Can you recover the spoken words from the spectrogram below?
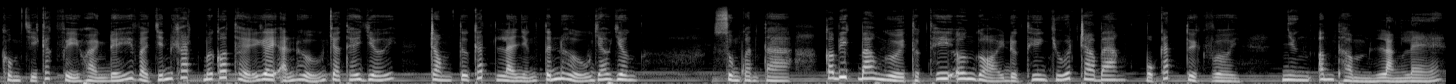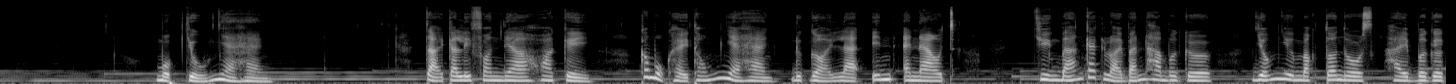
Không chỉ các vị hoàng đế và chính khách mới có thể gây ảnh hưởng cho thế giới, trong tư cách là những tín hữu giáo dân – Xung quanh ta có biết bao người thực thi ơn gọi được Thiên Chúa trao ban một cách tuyệt vời nhưng âm thầm lặng lẽ. Một chủ nhà hàng Tại California, Hoa Kỳ, có một hệ thống nhà hàng được gọi là In and Out, chuyên bán các loại bánh hamburger giống như McDonald's hay Burger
